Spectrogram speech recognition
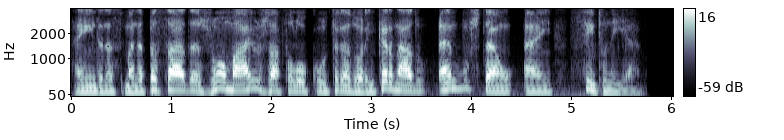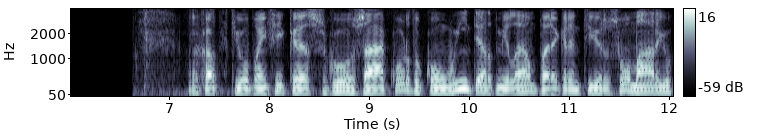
Ainda na semana passada, João Mário já falou com o treinador encarnado, ambos estão em sintonia. Recorde-se que o Benfica chegou já a acordo com o Inter de Milão para garantir João Mário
